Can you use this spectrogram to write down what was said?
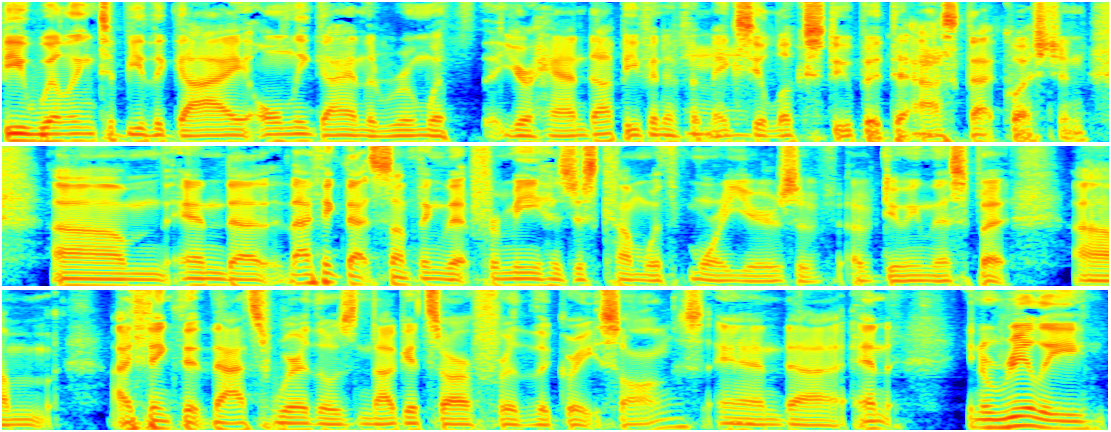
be willing to be the guy, only guy in the room with your hand up, even if it mm. makes you look stupid to ask that question. Um, and uh, I think that's something that for me has just come with more years of, of doing this. But um, I think that that's where those nuggets are for the great songs. And uh, and you know, really,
